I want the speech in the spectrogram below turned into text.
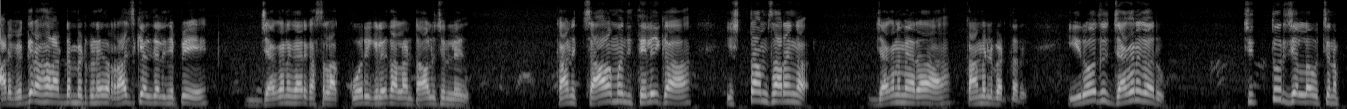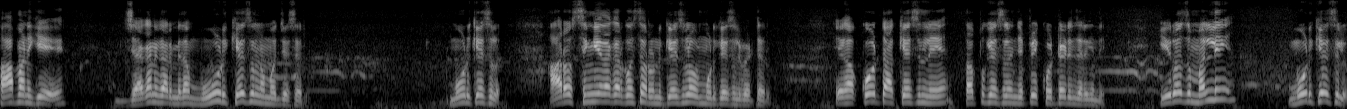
ఆడ విగ్రహాలు అడ్డం పెట్టుకునేది రాజకీయాలు చేయాలని చెప్పి జగన్ గారికి అసలు ఆ కోరిక లేదు అలాంటి ఆలోచన లేదు. కానీ చాలామంది తెలియక ఇష్టానుసారంగా జగన్ మీద కామెంట్లు పెడతారు. ఈరోజు జగన్ గారు చిత్తూరు జిల్లా వచ్చిన పాపానికి జగన్ గారి మీద మూడు కేసులు నమోదు చేశారు. మూడు కేసులు. ఆ రోజు సింగే దగ్గరకు వస్తే రెండు కేసులు మూడు కేసులు పెట్టారు. ఇక కోర్టు ఆ కేసుల్ని తప్పు కేసులు అని చెప్పి కొట్టేయడం జరిగింది. ఈరోజు మళ్ళీ మూడు కేసులు.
